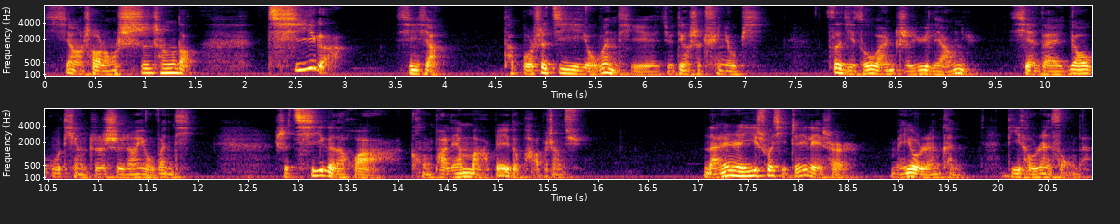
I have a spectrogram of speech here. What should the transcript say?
项少龙失称道：“七个。”心想，他不是记忆有问题，就定是吹牛皮。自己昨晚只遇两女，现在腰骨挺直时仍有问题。是七个的话，恐怕连马背都爬不上去。男人一说起这类事儿，没有人肯低头认怂的。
